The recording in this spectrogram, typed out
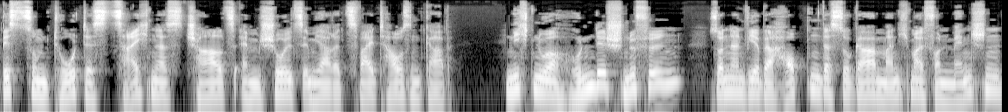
bis zum Tod des Zeichners Charles M. Schulz im Jahre 2000 gab. Nicht nur Hunde schnüffeln, sondern wir behaupten das sogar manchmal von Menschen,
